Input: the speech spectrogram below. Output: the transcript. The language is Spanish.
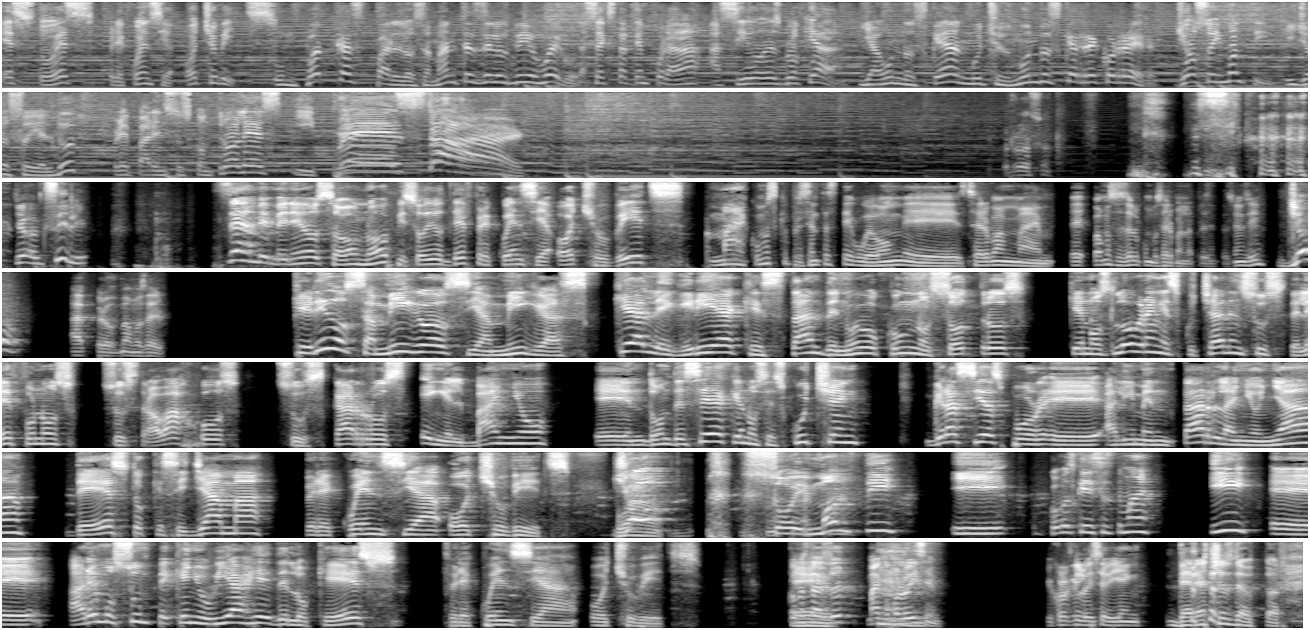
Esto es Frecuencia 8 Bits. Un podcast para los amantes de los videojuegos. La sexta temporada ha sido desbloqueada. Y aún nos quedan muchos mundos que recorrer. Yo soy Monty. Y yo soy el Dude. Preparen sus controles y press start. Roso. Sí. Yo auxilio. Sean bienvenidos a un nuevo episodio de Frecuencia 8 Bits. Ma, ¿cómo es que presenta este huevón eh, Servan? ma? Eh, vamos a hacerlo como Servan la presentación, ¿sí? Yo. Ah, pero vamos a ver. Queridos amigos y amigas, qué alegría que están de nuevo con nosotros, que nos logran escuchar en sus teléfonos, sus trabajos, sus carros, en el baño, en donde sea que nos escuchen. Gracias por eh, alimentar la ñoñada de esto que se llama frecuencia 8 bits. Yo Wow. soy Monty y ¿cómo es que dice este man? Y eh, haremos un pequeño viaje de lo que es frecuencia 8 bits. ¿Cómo Eh, estás, dude? Man, ¿cómo lo hice? Yo creo que lo hice bien. Derechos de autor.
